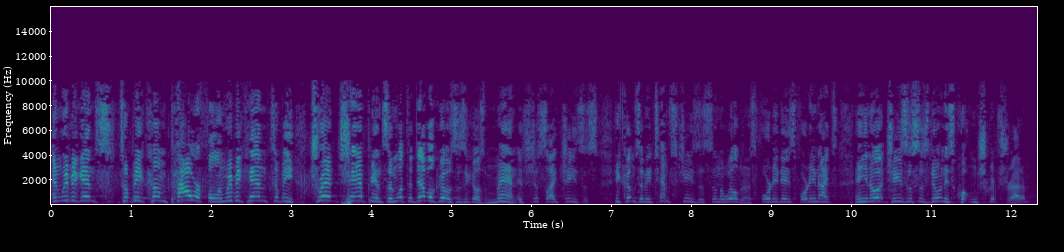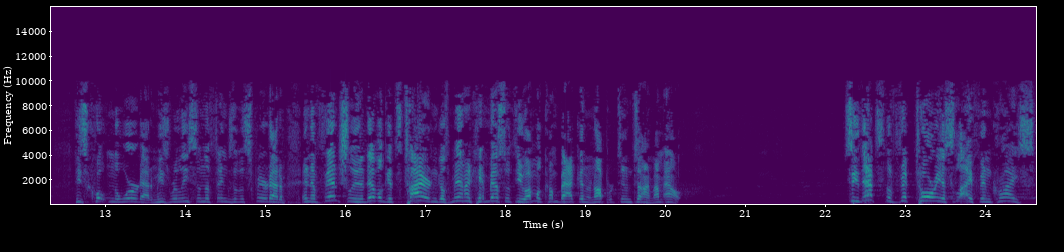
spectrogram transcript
and we begin to become powerful and we begin to be dread champions. And what the devil goes is he goes, man, it's just like Jesus. He comes and he tempts Jesus in the wilderness, 40 days, 40 nights. And you know what Jesus is doing? He's quoting scripture at him. He's quoting the word at him. He's releasing the things of the spirit at him. And eventually the devil gets tired and goes, man, I can't mess with you. I'm going to come back in an opportune time. I'm out. See, that's the victorious life in Christ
